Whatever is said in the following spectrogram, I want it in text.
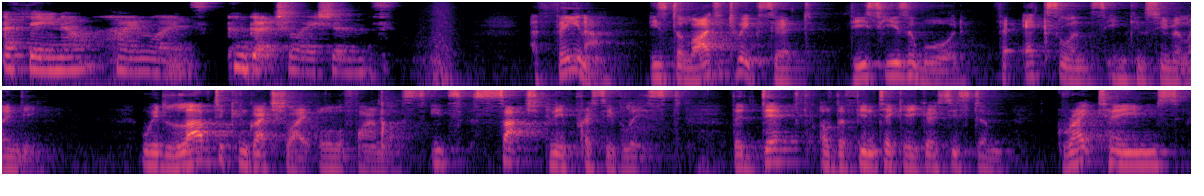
Athena Home Loans. Congratulations. Athena is delighted to accept this year's award for excellence in consumer lending. We'd love to congratulate all the finalists. It's such an impressive list. The depth of the fintech ecosystem, great teams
